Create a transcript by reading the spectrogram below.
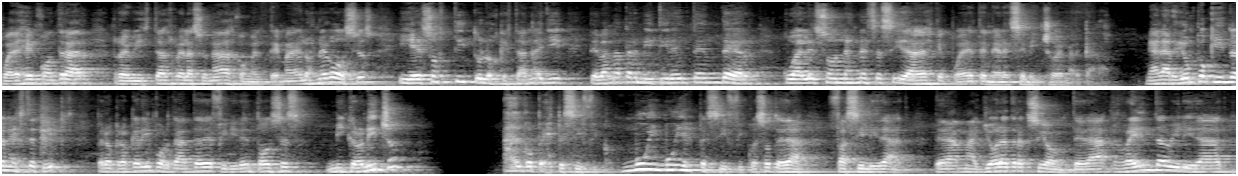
puedes encontrar revistas relacionadas con el tema de los negocios y esos títulos que están allí te van a permitir entender cuáles son las necesidades que puede tener ese nicho de mercado. Me alargué un poquito en este tip, pero creo que era importante definir entonces micronicho, algo específico, muy, muy específico. Eso te da facilidad, te da mayor atracción, te da rentabilidad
